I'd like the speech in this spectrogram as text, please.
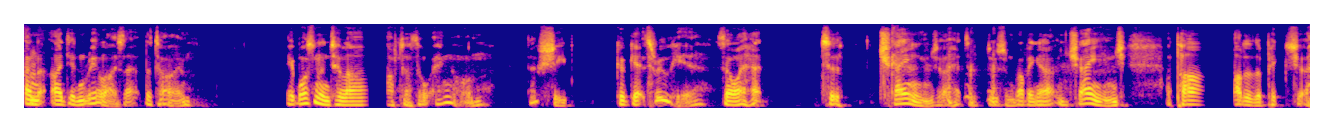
And I didn't realize that at the time. It wasn't until after I thought, hang on, those sheep could get through here. So I had to change. I had to do some rubbing out and change a part of the picture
